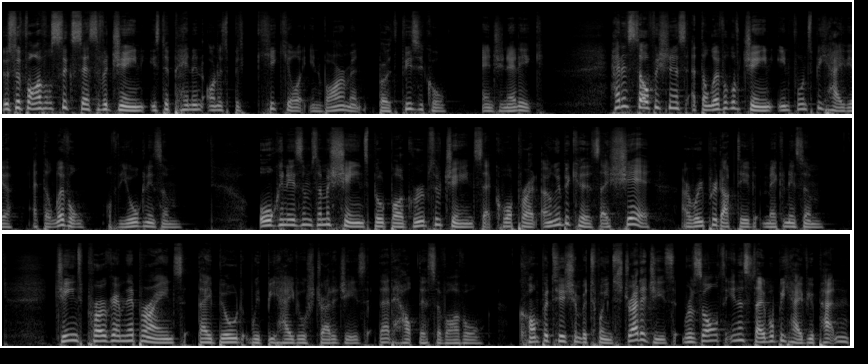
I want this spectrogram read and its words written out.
The survival success of a gene is dependent on its particular environment, both physical and genetic. How does selfishness at the level of gene influence behavior at the level of the organism? Organisms are machines built by groups of genes that cooperate only because they share a reproductive mechanism. Genes program their brains, they build with behavioral strategies that help their survival. Competition between strategies results in a stable behavior pattern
